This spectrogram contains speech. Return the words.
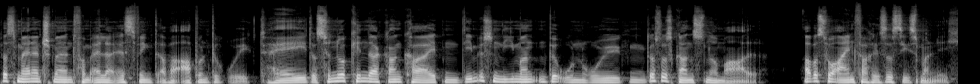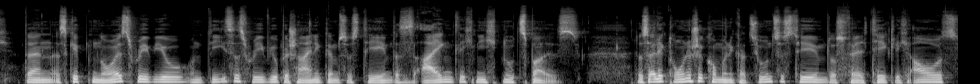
Das Management vom LAS winkt aber ab und beruhigt. Hey, das sind nur Kinderkrankheiten, die müssen niemanden beunruhigen, das ist ganz normal. Aber so einfach ist es diesmal nicht, denn es gibt ein neues Review und dieses Review bescheinigt dem System, dass es eigentlich nicht nutzbar ist. Das elektronische Kommunikationssystem, das fällt täglich aus,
